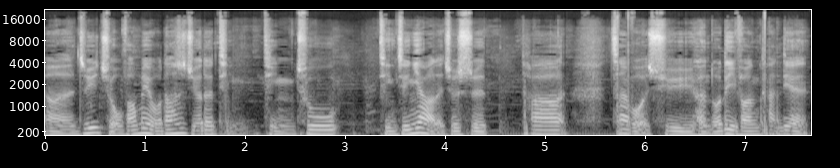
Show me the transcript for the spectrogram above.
呃，至于酒方面，我倒是觉得挺挺出挺惊讶的，就是他在我去很多地方看店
